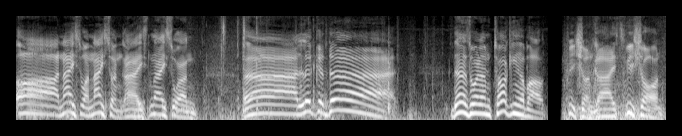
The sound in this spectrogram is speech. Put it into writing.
Ah, oh, nice one, nice one, guys. Nice one. Ah, look at that. That's what I'm talking about. Fish on, guys. Fish on.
